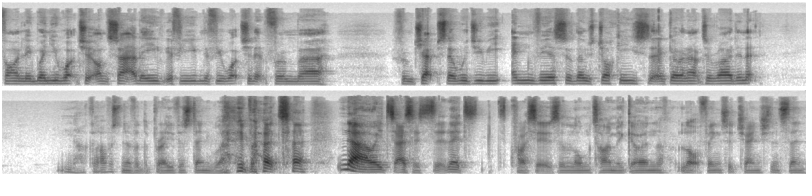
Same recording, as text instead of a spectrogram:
finally, when you watch it on Saturday, if you even if you're watching it from uh, from Chepstow, would you be envious of those jockeys that are going out to ride in it? No, I was never the bravest anyway. But uh, no, it's as it's let's Christ, it was a long time ago, and a lot of things have changed since then.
